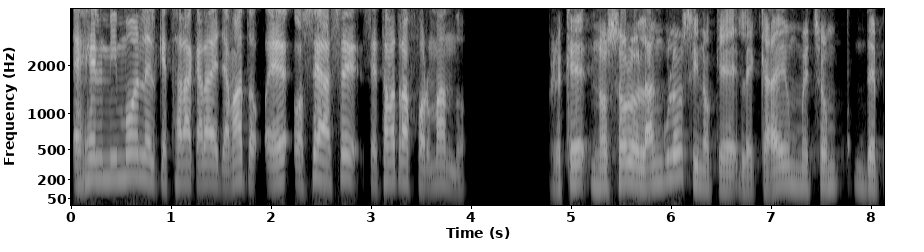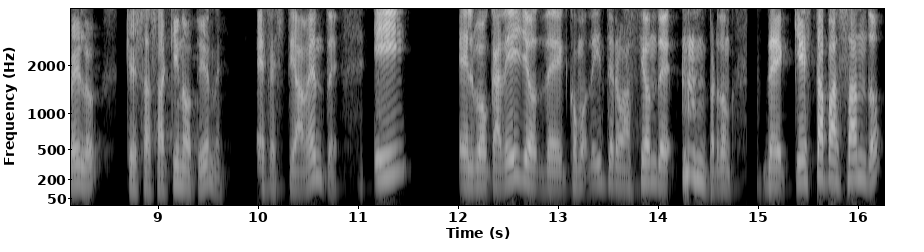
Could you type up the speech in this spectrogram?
es el mismo en el que está la cara de Yamato. eh, o sea, se, se estaba transformando. Pero es que no solo el ángulo, sino que le cae un mechón de pelo que Sasaki no tiene. Efectivamente. Y el bocadillo de, como de interrogación de, perdón, de qué está pasando,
